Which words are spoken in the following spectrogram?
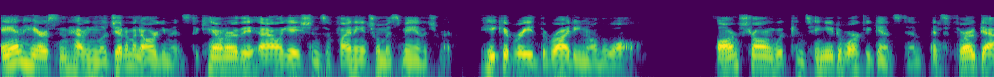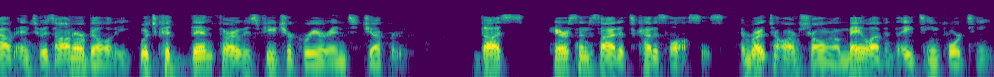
and Harrison having legitimate arguments to counter the allegations of financial mismanagement, he could read the writing on the wall. Armstrong would continue to work against him and to throw doubt into his honorability, which could then throw his future career into jeopardy. Thus, Harrison decided to cut his losses, and wrote to Armstrong on May 11, 1814,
